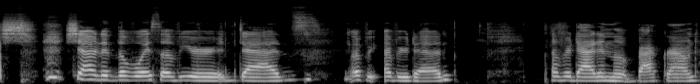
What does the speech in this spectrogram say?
shouted the voice of your dad's, of, of your dad, of your dad in the background.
